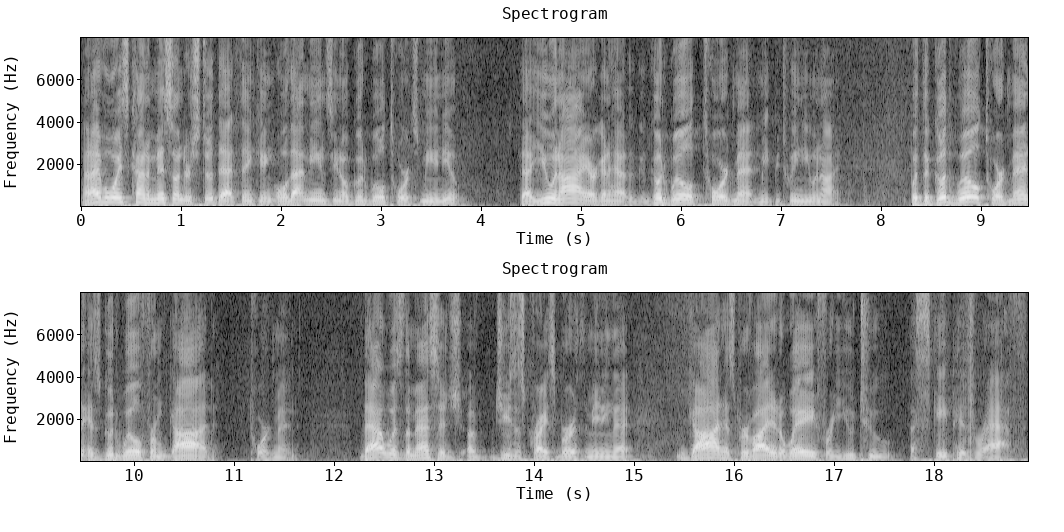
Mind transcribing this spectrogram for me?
And I've always kind of misunderstood that, thinking, well, that means, you know, goodwill towards me and you. That you and I are going to have goodwill toward men, meet between you and I. But the goodwill toward men is goodwill from God toward men. That was the message of Jesus Christ's birth, meaning that God has provided a way for you to escape his wrath,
